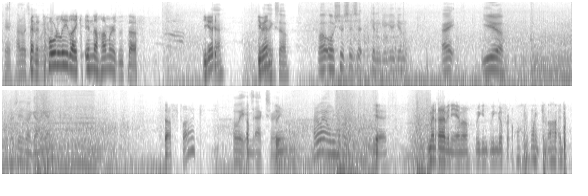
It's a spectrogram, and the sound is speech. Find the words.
Okay, how do I take And him they're totally like in the Hummers and stuff. You good? Yeah, You in? I think so. Oh, oh shit, shit, shit. Get in, get, get, get in. Alright. Yeah. I'll change my gun again. The fuck? Oh wait, it's X, right? How do I only have a... Yeah. We might not have any ammo. We can we can go for. Oh my god.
